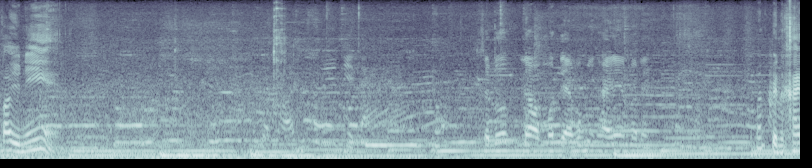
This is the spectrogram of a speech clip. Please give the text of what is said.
พ่ออยู่นี่สรุปแล้วมดแดงมันมีใครเล่นมาเนี่ยมันเป็นไข้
